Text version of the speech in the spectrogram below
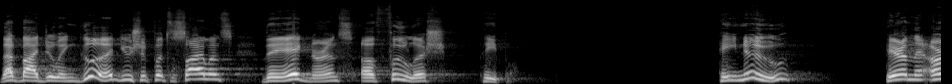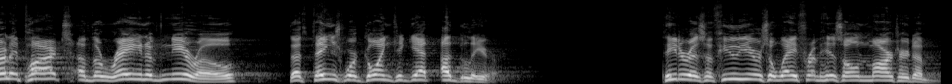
that by doing good you should put to silence the ignorance of foolish people. He knew here in the early part of the reign of Nero that things were going to get uglier. Peter is a few years away from his own martyrdom,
